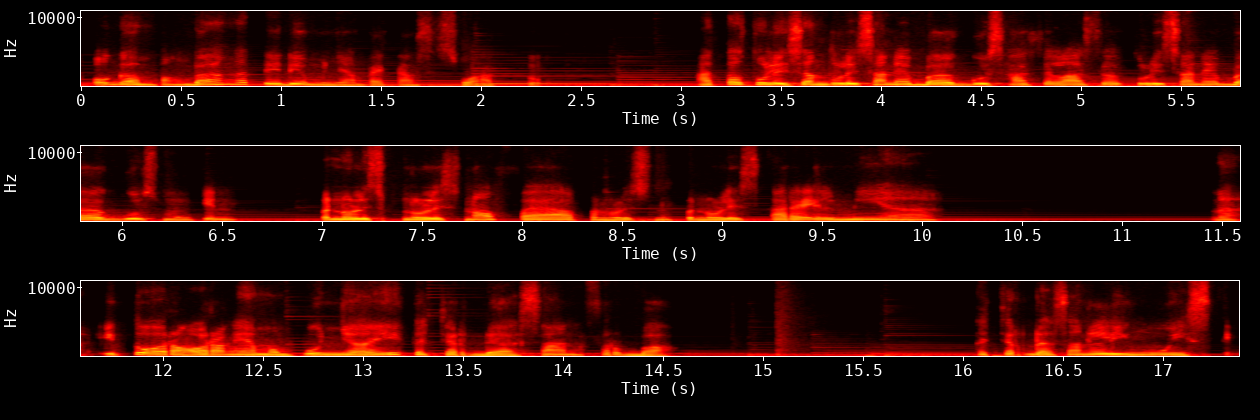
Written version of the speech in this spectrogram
kok gampang banget ya dia menyampaikan sesuatu. Atau tulisan-tulisannya bagus, hasil-hasil tulisannya bagus, mungkin penulis-penulis novel, penulis-penulis karya ilmiah. Nah, itu orang-orang yang mempunyai kecerdasan verbal kecerdasan linguistik.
